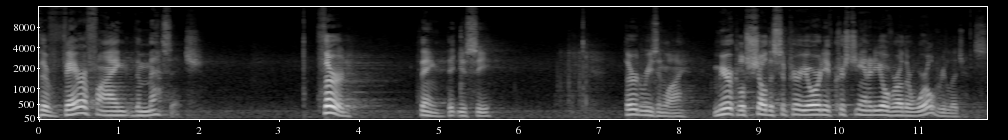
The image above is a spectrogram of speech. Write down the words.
they're verifying the message. Third thing that you see, third reason why miracles show the superiority of Christianity over other world religions.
